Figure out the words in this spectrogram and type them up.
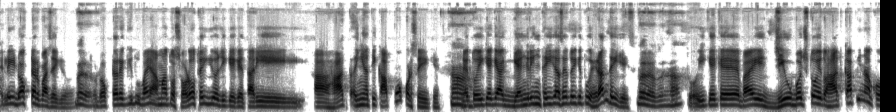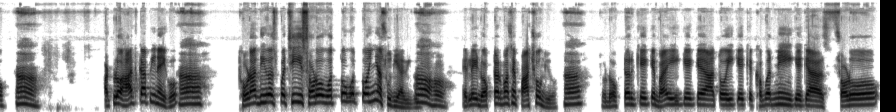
એટલે એ ડોક્ટર પાસે ગયો. ડોક્ટરે કીધું ભાઈ આમાં તો સડો થઈ ગયો છે કે- તારી આ હાથ અહીંયાથી કાપવો પડશે એ કે. ને તો એ કે કે આ ગેંગરિંગ થઈ જશે તો એ કે તું હેરાન થઈ જઈશ. બરાબર તો એ કે કે ભાઈ જીવ બચતો હોય તો હાથ કાપી નાખો. હા. આટલો હાથ કાપી નાખ્યો. થોડા દિવસ પછી સડો વધતો વધતો અહીંયા સુધી આવી ગયો. એટલે એ ડોક્ટર પાસે પાછો ગયો. હા. તો ડોક્ટર કે કે ભાઈ કે કે આ તો ઈ કે કે ખબર નહીં કે કે આ સડો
